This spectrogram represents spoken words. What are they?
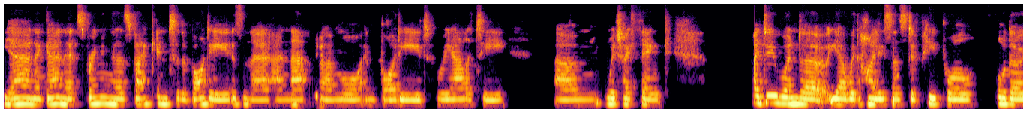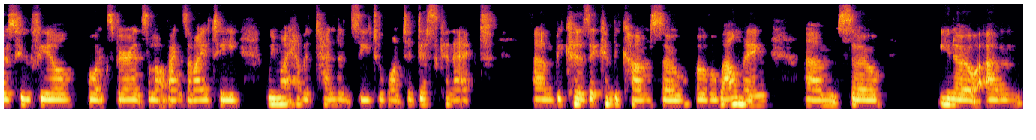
Yeah, and again, it's bringing us back into the body, isn't it? And that uh, more embodied reality, um, which I think I do wonder, yeah, with highly sensitive people or those who feel or experience a lot of anxiety, we might have a tendency to want to disconnect um, because it can become so overwhelming. Um, so, you know, um,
